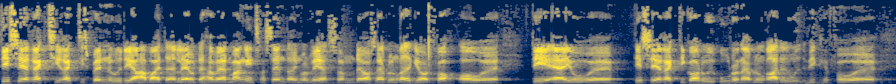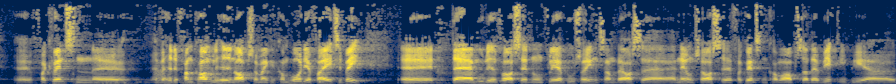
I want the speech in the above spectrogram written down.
det ser rigtig, rigtig spændende ud, det arbejde, der er lavet. Der har været mange interessenter involveret, som der også er blevet redegjort for, og øh, det er jo, øh, det ser rigtig godt ud. Ruterne er blevet rettet ud. Vi kan få øh, øh, frekvensen, øh, hvad hedder det, fremkommeligheden op, så man kan komme hurtigere fra A til B. Øh, der er mulighed for at sætte nogle flere busser ind, som der også er nævnt, så også øh, frekvensen kommer op, så der virkelig bliver øh,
